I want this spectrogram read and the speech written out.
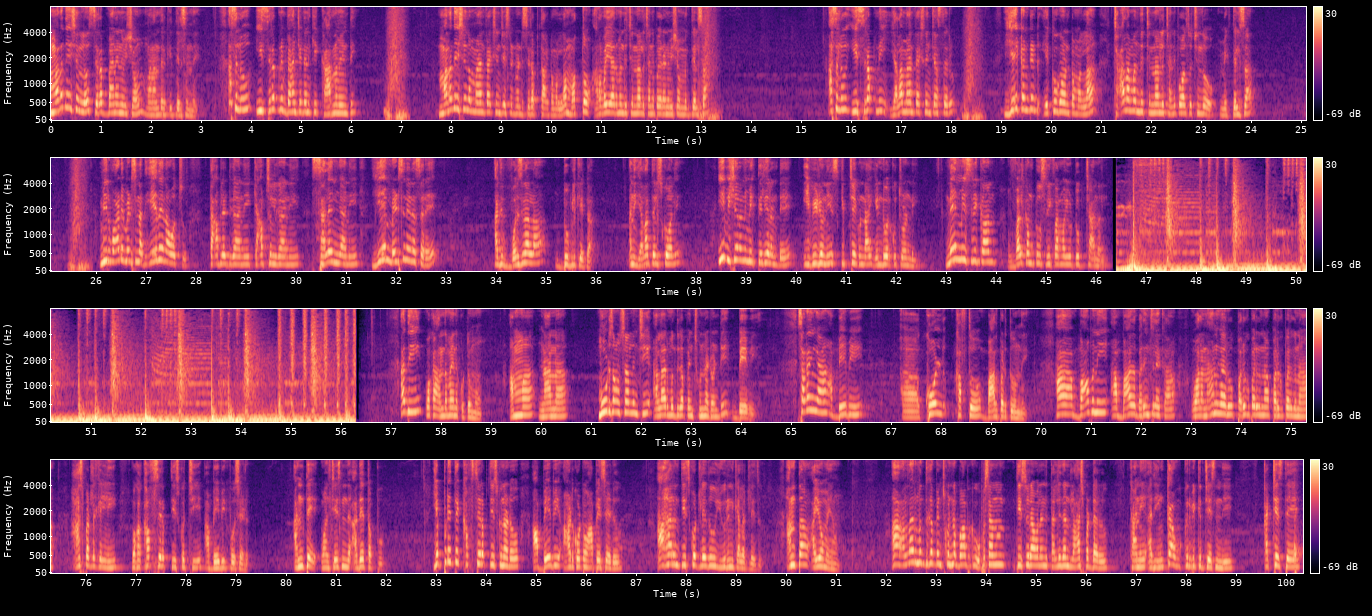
మన దేశంలో syrup ban అనే విషయం మనందరికీ తెలిసిందే. అసలు ఈ సిరప్ని బ్యాన్ చేయడానికి కారణం ఏంటి? మన దేశంలో మ్యానుఫ్యాక్చరింగ్ చేసినటువంటి సిరప్ తాగటం వల్ల మొత్తం అరవై ఆరు మంది చిన్నారులు చనిపోయారనే విషయం మీకు తెలుసా? అసలు ఈ సిరప్ని ఎలా మ్యానుఫ్యాక్చరింగ్ చేస్తారు? ఏ కంటెంట్ ఎక్కువగా ఉండటం వల్ల చాలామంది చిన్నారులు చనిపోవాల్సి వచ్చిందో మీకు తెలుసా? మీరు వాడే మెడిసిన్ అది ఏదైనా అవ్వచ్చు. టాబ్లెట్ కానీ క్యాప్సూల్ కానీ సలైన్ కానీ ఏ మెడిసిన్ అయినా సరే అది ఒరిజినలా డూప్లికేటా అని ఎలా తెలుసుకోవాలి? ఈ విషయాలన్నీ మీకు తెలియాలంటే ఈ వీడియోని స్కిప్ చేయకుండా ఎండ్ వరకు చూడండి. నేను మీ Srikanth welcome to Sri pharma YouTube channel. అది ఒక అందమైన కుటుంబం. అమ్మ నాన్న మూడు సంవత్సరాల నుంచి అల్లారు ముద్దుగా పెంచుకున్నటువంటి బేబీ. సడన్గా ఆ బేబీ కోల్డ్ కఫ్తో బాధపడుతూ ఉంది. ఆ బాబుని ఆ బాధ భరించలేక వాళ్ళ నాన్నగారు పరుగు పరుగున పరుగు పరుగున హాస్పిటల్కి వెళ్ళి ఒక కఫ్ సిరప్ తీసుకొచ్చి ఆ బేబీకి పోసాడు. అంతే వాళ్ళు చేసింది అదే తప్పు. ఎప్పుడైతే కఫ్ సిరప్ తీసుకున్నాడో ఆ బేబీ ఆడుకోవటం ఆపేసాడు. ఆహారం తీసుకోవట్లేదు యూరిన్కి వెళ్ళట్లేదు. అంతా అయోమయం. ఆ అల్లారి ముద్దుగా పెంచుకుంటున్న బాబుకు ఉపశమనం తీసుకురావాలని తల్లిదండ్రులు ఆశపడ్డారు. కానీ అది ఇంకా ఉక్కిరి బిక్కిరి చేసింది. కట్ చేస్తే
